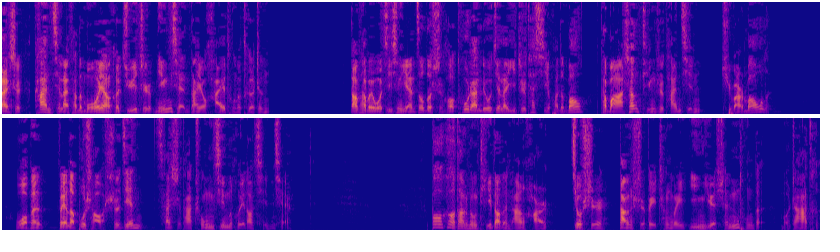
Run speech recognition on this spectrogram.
但是看起来他的模样和举止明显带有孩童的特征。当他为我即兴演奏的时候，突然溜进来一只他喜欢的猫，他马上停止弹琴去玩猫了。我们费了不少时间才使他重新回到琴前。报告当中提到的男孩就是当时被称为音乐神童的莫扎特。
